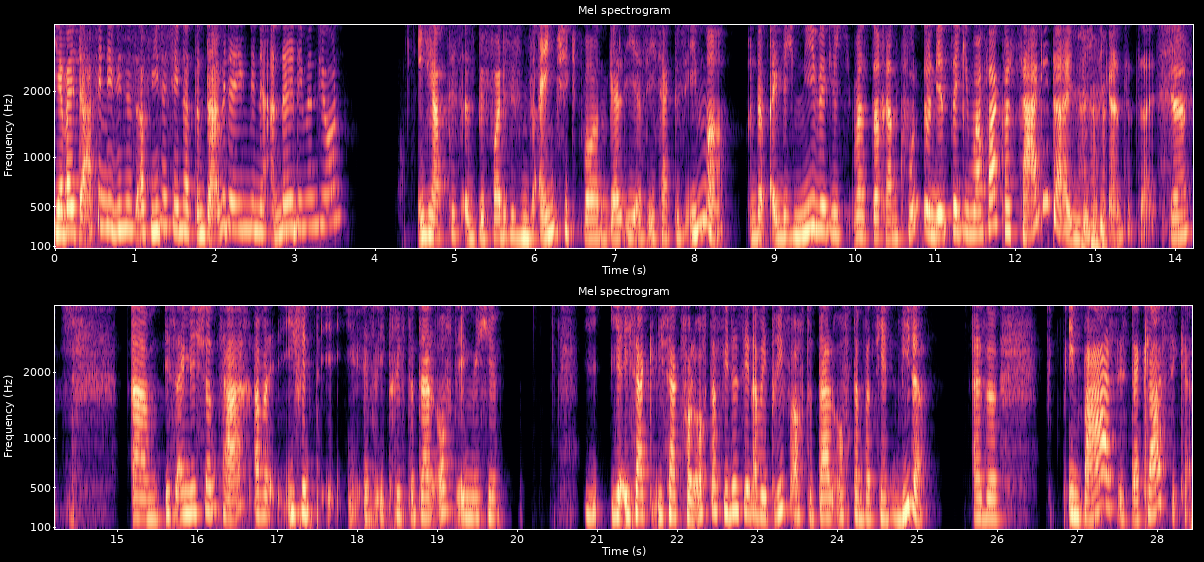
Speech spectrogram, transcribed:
ja, weil da finde ich, dieses Auf Wiedersehen hat dann da wieder irgendwie eine andere Dimension. Ich habe das, also bevor das ist uns eingeschickt worden, gell, ich, also ich sage das immer und habe eigentlich nie wirklich was daran gefunden. Und jetzt denke ich mal, fuck, was sage ich da eigentlich die ganze Zeit? Gell? Ähm, ist eigentlich schon zart, aber ich finde, also ich triff total oft irgendwelche ja, ich sag, ich sag voll oft auf Wiedersehen, aber ich triff auch total oft dann Patienten wieder. Also in Bars ist der Klassiker.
